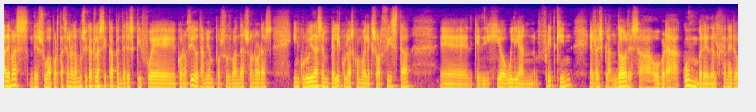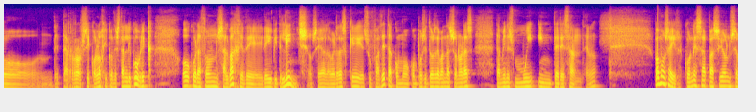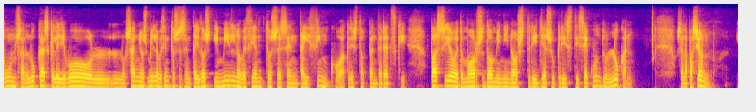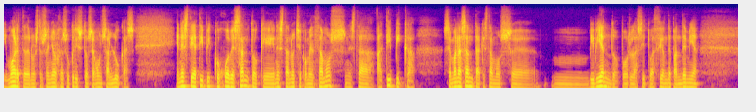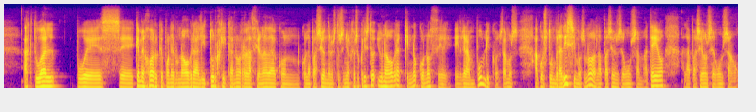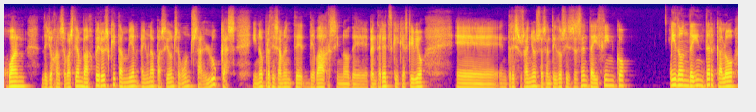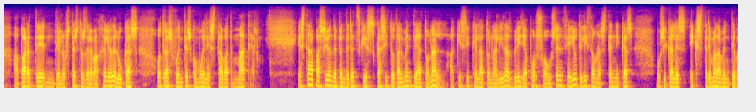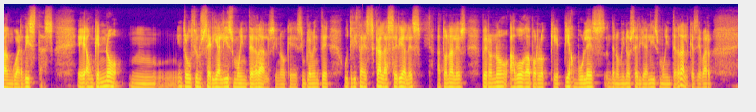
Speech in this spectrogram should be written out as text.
Además de su aportación a la música clásica, Penderecki fue conocido también por sus bandas sonoras, incluidas en películas como El Exorcista, eh, que dirigió William Friedkin, El Resplandor, esa obra cumbre del género de terror psicológico de Stanley Kubrick, o Corazón Salvaje de David Lynch. O sea, la verdad es que su faceta como compositor de bandas sonoras también es muy interesante. ¿no? Vamos a ir con esa pasión según San Lucas que le llevó los años 1962 y 1965 a Christoph Penderecki. Pasio et mors Domini nostri Jesu Christi secundum Lucan. O sea, la pasión y muerte de nuestro Señor Jesucristo según San Lucas. En este atípico jueves santo que en esta noche comenzamos, en esta atípica Semana Santa que estamos eh, mm, viviendo por la situación de pandemia actual, pues eh, qué mejor que poner una obra litúrgica no relacionada con, la pasión de nuestro Señor Jesucristo y una obra que no conoce el gran público. Estamos acostumbradísimos ¿no? a la pasión según San Mateo, a la pasión según San Juan, de Johann Sebastian Bach, pero es que también hay una pasión según San Lucas, y no precisamente de Bach, sino de Penderecki, que escribió eh, entre sus años 62 y 65 y donde intercaló, aparte de los textos del Evangelio de Lucas, otras fuentes como el Stabat Mater. Esta pasión de Penderecki es casi totalmente atonal. Aquí sí que la tonalidad brilla por su ausencia y utiliza unas técnicas musicales extremadamente vanguardistas, eh, aunque no mm, introduce un serialismo integral, sino que simplemente utiliza escalas seriales, atonales, pero no aboga por lo que Pierre Boulez denominó serialismo integral, que es llevar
